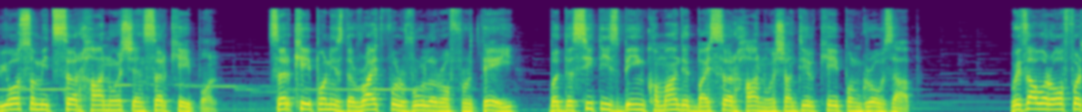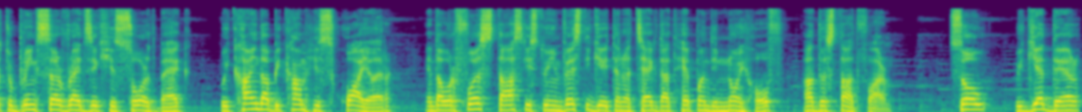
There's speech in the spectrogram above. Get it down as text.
we also meet Sir Hanush and Sir Capon. Sir Capon is the rightful ruler of Rattay, but the city is being commanded by Sir Hanush until Capon grows up. With our offer to bring Sir Radzig his sword back, we kinda become his squire, and our first task is to investigate an attack that happened in Neuhof at the stud farm. So, we get there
